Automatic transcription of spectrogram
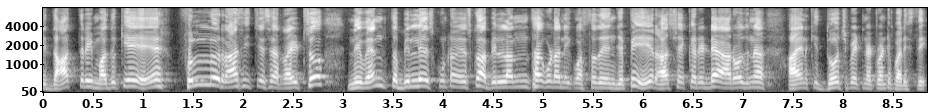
ఈ దాత్రి మధుకే ఫుల్ రాసి ఇచ్చేసారు రైట్స్ నువ్వెంత బిల్లు వేసుకుంటావు వేసుకో ఆ బిల్ అంతా కూడా నీకు వస్తుంది అని చెప్పి రాజశేఖర రెడ్డి ఆ రోజున ఆయనకి దోచిపెట్టినటువంటి పరిస్థితి.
